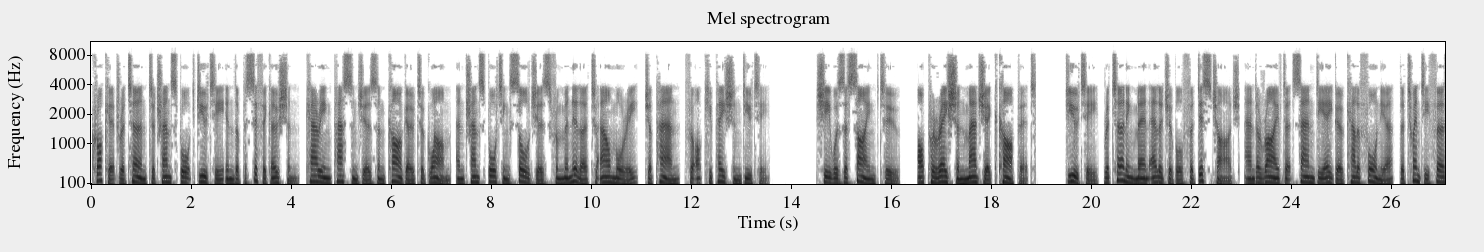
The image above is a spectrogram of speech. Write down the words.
Crockett returned to transport duty in the Pacific Ocean, carrying passengers and cargo to Guam, and transporting soldiers from Manila to Aomori, Japan, for occupation duty. She was assigned to Operation Magic Carpet duty, returning men eligible for discharge, and arrived at San Diego, California, 21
